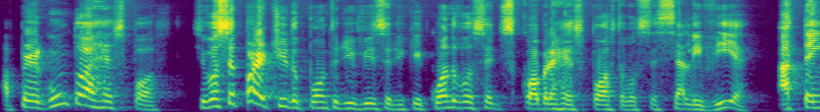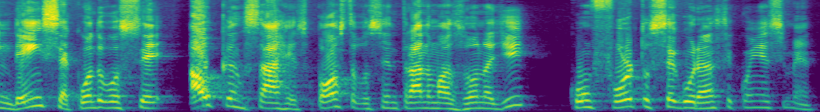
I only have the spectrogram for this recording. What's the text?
A pergunta ou a resposta? Se você partir do ponto de vista de que quando você descobre a resposta você se alivia, a tendência é quando você alcançar a resposta, você entrar numa zona de conforto, segurança e conhecimento.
